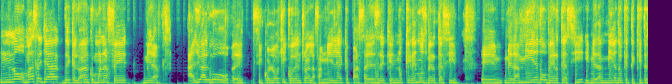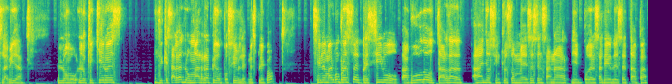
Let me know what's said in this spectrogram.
No, más allá de que lo hagan con buena fe, mira, hay algo eh, psicológico dentro de la familia que pasa es de que no queremos verte así. Eh, me da miedo verte así y me da miedo que te quites la vida. Lo, lo que quiero es de que salgas lo más rápido posible. ¿Me explico? Sin embargo, un proceso depresivo agudo tarda años, incluso meses en sanar y en poder salir de esa etapa.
